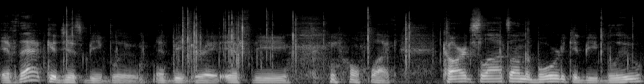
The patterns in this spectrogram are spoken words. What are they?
if that could just be blue, it'd be great. If the, you know, like card slots on the board, it could be blue,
